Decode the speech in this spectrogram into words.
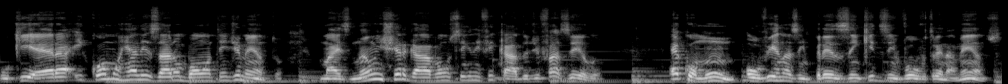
o que era e como realizar um bom atendimento, mas não enxergavam o significado de fazê-lo. É comum ouvir nas empresas em que desenvolvo treinamentos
